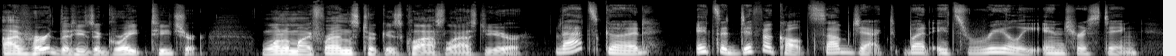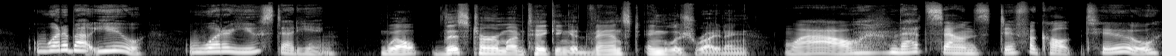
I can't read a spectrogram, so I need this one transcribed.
I've heard that he's a great teacher. One of my friends took his class last year. That's good. It's a difficult subject, but it's really interesting. What about you? What are you studying? Well, this term I'm taking advanced English writing. Wow, that sounds difficult too.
